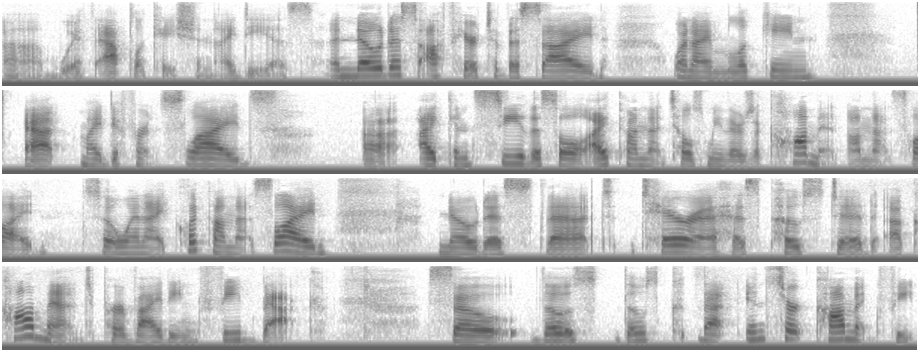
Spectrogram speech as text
um, with application ideas. And notice off here to the side when I'm looking my different slides, uh, I can see this little icon that tells me there's a comment on that slide. So when I click on that slide, notice that Tara has posted a comment providing feedback. So those those that insert comment fe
